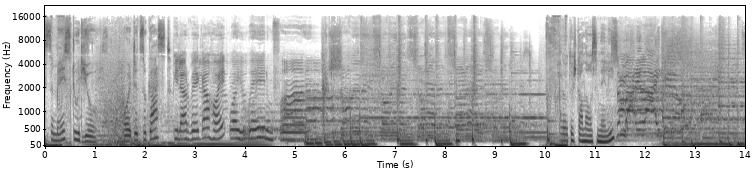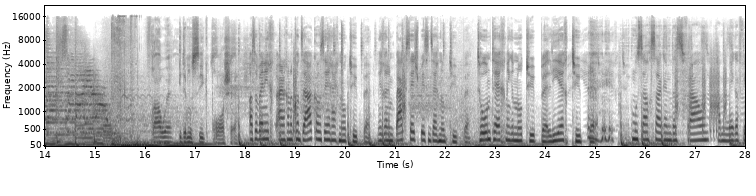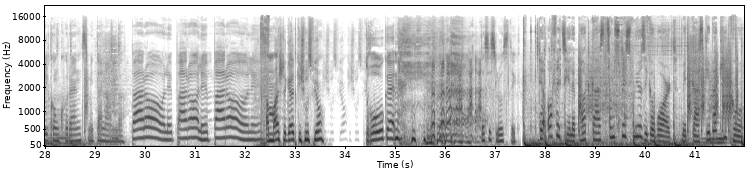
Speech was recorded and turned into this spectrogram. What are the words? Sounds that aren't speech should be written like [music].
SMA Studio. Heute zu Gast Pilar Vega, hoi. What you waiting for? Hallo, da ist Anna Rosinelli. Frauen in der Musikbranche. Also wenn ich eigentlich an ein Konzert gehe, sehe ich eigentlich nur Typen. Wenn ich im Backstage bin, sind es eigentlich nur Typen. Tontechniker nur Typen, Lichttypen. Ich muss auch sagen, dass Frauen haben mega viel Konkurrenz miteinander. Parole, Parole, Parole. Am meisten Geld gibst du aus für? Drogen. [laughs] Das ist lustig. Der offizielle Podcast zum Swiss Music Award mit Gastgeber Kiko.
